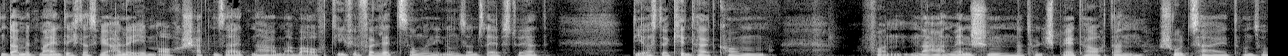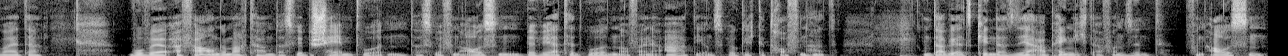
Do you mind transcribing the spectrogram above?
Und damit meinte ich, dass wir alle eben auch Schattenseiten haben, aber auch tiefe Verletzungen in unserem Selbstwert, die aus der Kindheit kommen, von nahen Menschen, natürlich später auch dann Schulzeit und so weiter, wo wir Erfahrung gemacht haben, dass wir beschämt wurden, dass wir von außen bewertet wurden auf eine Art, die uns wirklich getroffen hat. Und da wir als Kinder sehr abhängig davon sind, von außen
